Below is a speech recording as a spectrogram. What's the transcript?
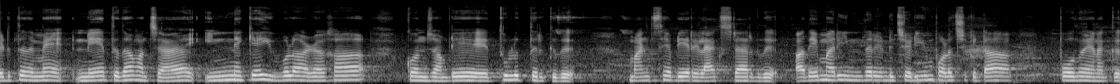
எடுத்ததுமே நேற்று தான் வச்சேன். இன்றைக்கே இவ்வளோ அழகாக கொஞ்சம் அப்படியே துளுத்து இருக்குது. மனசே அப்படியே ரிலாக்ஸ்டாக இருக்குது. அதே மாதிரி இந்த ரெண்டு செடியும் பொழைச்சிக்கிட்டா போதும் எனக்கு.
